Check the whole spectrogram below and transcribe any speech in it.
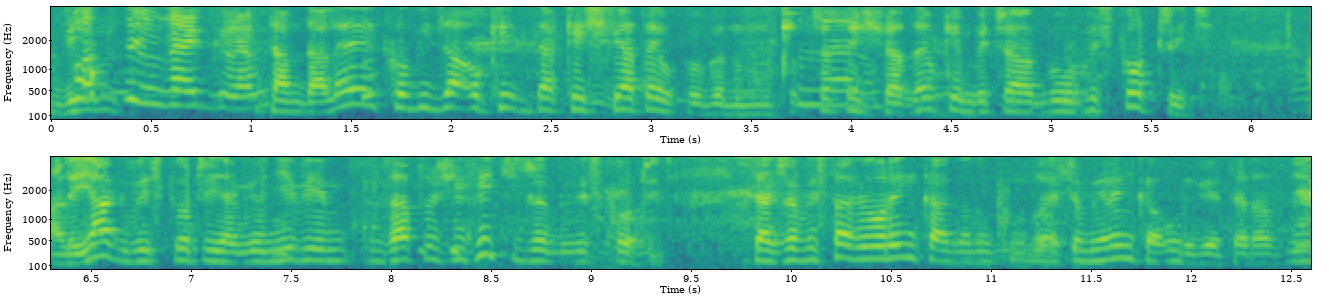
wiem, Pod tym węglem. tam daleko widzę okie, takie światełko, no to przed tym światełkiem by trzeba było wyskoczyć. Ale jak wyskoczyć, jak ja nie wiem za co się chycić, żeby wyskoczyć. Także wystawiał ręka, no kurwa, jeszcze mi ręka urwie teraz, nie?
